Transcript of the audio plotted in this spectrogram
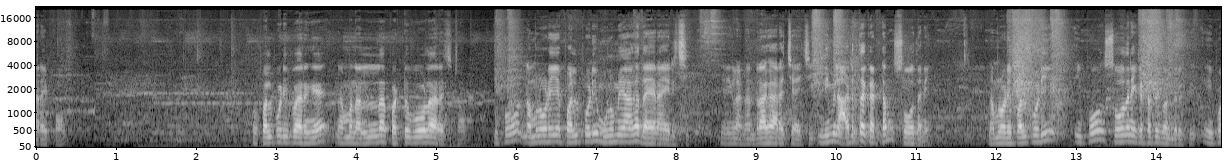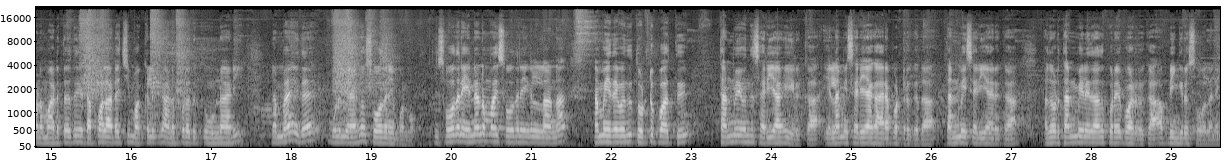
அரைப்போம். இப்போ பல்பொடி பாருங்கள் நம்ம நல்லா பட்டு போல் அரைச்சிட்டோம். இப்போது நம்மளுடைய பல்பொடி முழுமையாக தயாராகிருச்சு சரிங்களா? நன்றாக அரைச்சாச்சு. இனிமேல் அடுத்த கட்டம் சோதனை. நம்மளுடைய பல்பொடி இப்போது சோதனை கட்டத்துக்கு வந்திருக்கு. இப்போ நம்ம அடுத்தது டப்பால் அடைச்சி மக்களுக்கு அனுப்புறதுக்கு முன்னாடி நம்ம இதை முழுமையாக சோதனை பண்ணோம் இது சோதனை என்னென்ன மாதிரி சோதனைகள்லாம்னா நம்ம இதை வந்து தொட்டு பார்த்து தன்மை வந்து சரியாக இருக்கா? எல்லாமே சரியாக அறப்பட்டிருக்குதா? தன்மை சரியாக இருக்கா? அதோட தன்மையில் ஏதாவது குறைபாடு இருக்கா? அப்படிங்கிற சோதனை.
